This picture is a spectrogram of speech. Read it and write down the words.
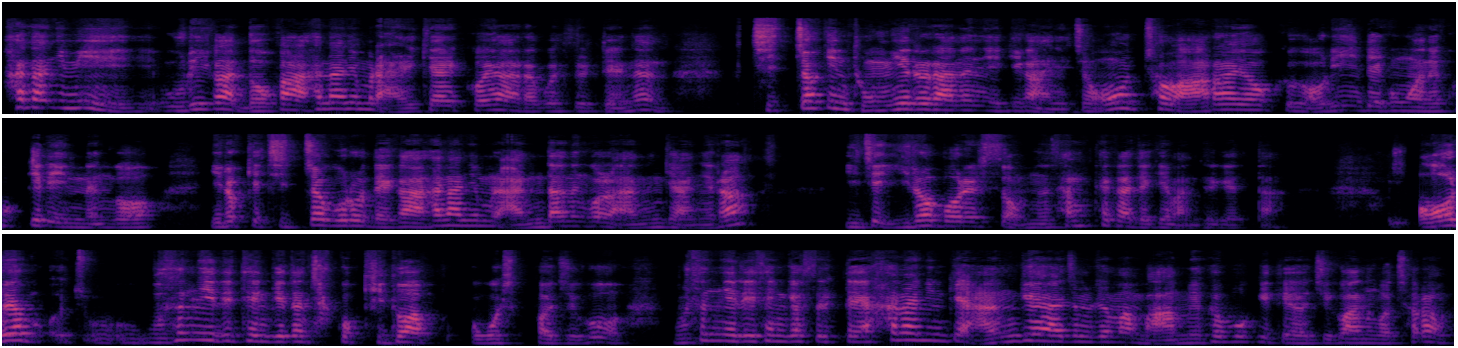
하나님이 우리가 너가 하나님을 알게 할 거야 라고 했을 때는 지적인 동의를 하는 얘기가 아니죠. 어, 저 알아요. 그 어린이 대공원에 코끼리 있는 거. 이렇게 지적으로 내가 하나님을 안다는 걸 아는 게 아니라 이제 잃어버릴 수 없는 상태가 되게 만들겠다. 어려 무슨 일이 생기든 자꾸 기도하고 싶어지고 무슨 일이 생겼을 때 하나님께 안겨야지만 마음이 회복이 되어지고 하는 것처럼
